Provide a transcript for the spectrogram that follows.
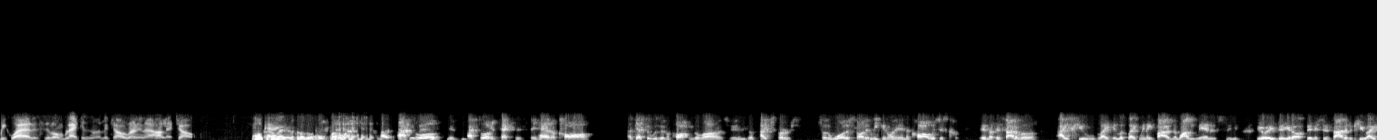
be quiet and sit on black and uh, let y'all run it. I'll let y'all. Okay. Right, uh, I, I saw I saw in Texas they had a car. I guess it was in a parking garage, and the pipes burst, so the water started leaking on it, and the car was just in the inside of a ice cube. Like it looked like when they find the woolly mammoths, you know, they dig it up and it's inside of the cube, ice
